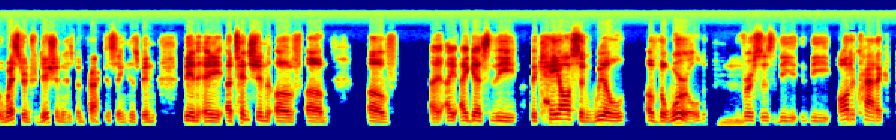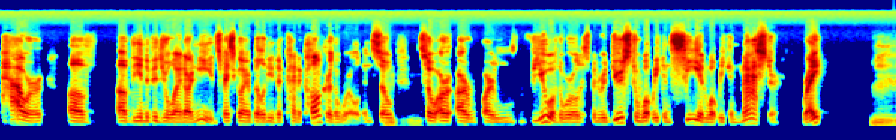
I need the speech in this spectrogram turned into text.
the western tradition has been practicing has been been a, a tension of um of I, I guess the the chaos and will of the world mm. versus the the autocratic power of of the individual and our needs basically our ability to kind of conquer the world and so mm-hmm. so our, our our view of the world has been reduced to what we can see and what we can master right mm.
